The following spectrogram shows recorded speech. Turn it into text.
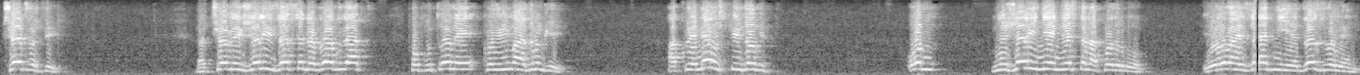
Četvrti, da čovjek želi za sebe blagodat poput one koju ima drugi. Ako je ne uspije dobiti, on ne želi njen nestanak kod. I ovaj zadnji je dozvoljen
